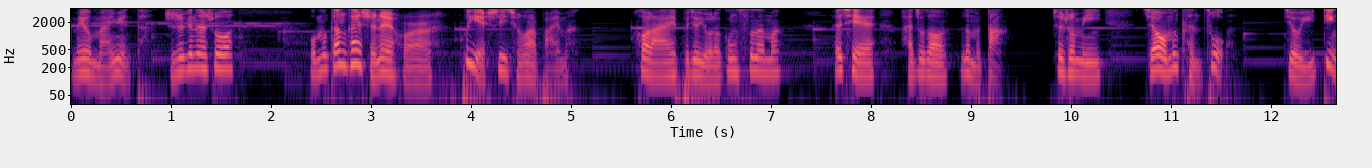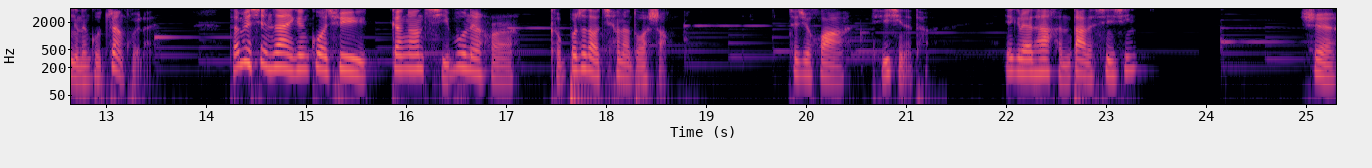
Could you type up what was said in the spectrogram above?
没有埋怨他，只是跟他说。我们刚开始那会儿不也是一穷二白吗？后来不就有了公司了吗？而且还做到那么大，这说明只要我们肯做，就一定能够赚回来。咱们现在跟过去刚刚起步那会儿可不知道欠了多少。这句话提醒了他，也给了他很大的信心。是，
